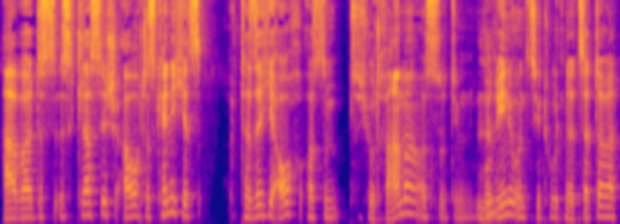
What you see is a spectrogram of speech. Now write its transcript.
Aber das ist klassisch auch, das kenne ich jetzt tatsächlich auch aus dem Psychodrama, aus den mhm. Moreno-Instituten etc.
